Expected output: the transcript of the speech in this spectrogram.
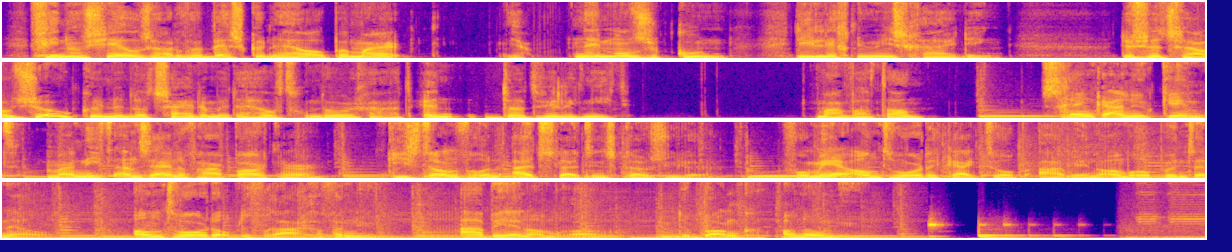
Financieel zouden we best kunnen helpen, maar... Ja, neem onze Koen. Die ligt nu in scheiding. Dus het zou zo kunnen dat zij er met de helft van doorgaat. En dat wil ik niet. Maar wat dan? Schenk aan uw kind, maar niet aan zijn of haar partner? Kies dan voor een uitsluitingsclausule. Voor meer antwoorden kijkt u op abnamro.nl. Antwoorden op de vragen van nu. ABN AMRO. De bank anno nu.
